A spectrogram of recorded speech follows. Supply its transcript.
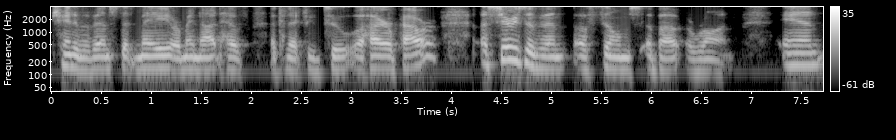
chain of events that may or may not have a connection to a higher power, a series of, event, of films about Iran. And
